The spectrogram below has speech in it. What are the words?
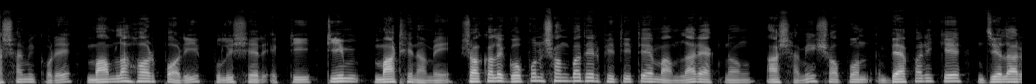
আসামি করে মামলা হওয়ার পরই পুলিশের একটি টিম মাঠে নামে। সকালে গোপন গোপন সংবাদের ভিত্তিতে মামলার এক নং আসামি স্বপন ব্যাপারীকে জেলার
